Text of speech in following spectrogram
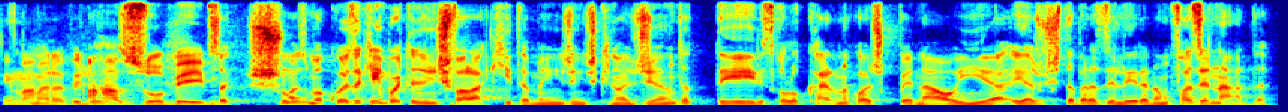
Tem lá. Maravilhoso. Arrasou, baby. Só- Show. Mas uma coisa que é importante a gente falar aqui também, gente, que não adianta ter, eles colocaram no Código Penal e a, e a Justiça Brasileira não fazer nada.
